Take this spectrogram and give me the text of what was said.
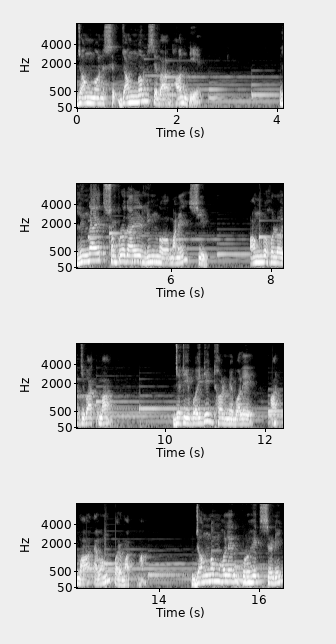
জঙ্গন জঙ্গম সেবা ধন দিয়ে। লিঙ্গায়েত সম্প্রদায়ের লিঙ্গ মানে শিব। অঙ্গ হল জীবাত্মা, যেটি বৈদিক ধর্মে বলে আত্মা এবং পরমাত্মা। জঙ্গম হলেন পুরোহিত শ্রেণি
